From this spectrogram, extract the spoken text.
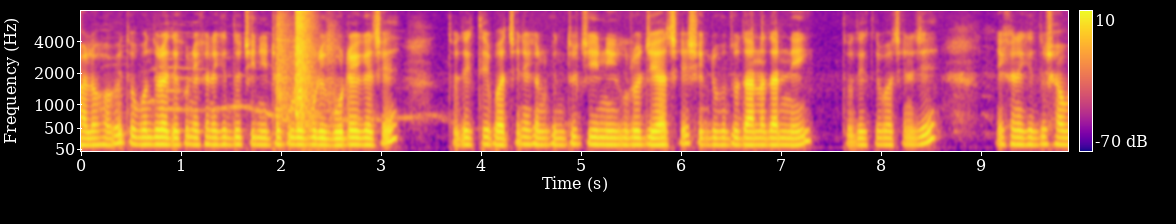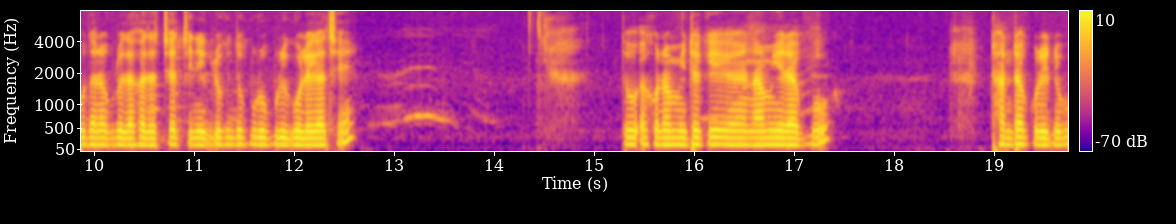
ভালো হবে। তো বন্ধুরা দেখুন, এখানে কিন্তু চিনিটা পুরোপুরি গড়ে গেছে। তো দেখতেই পাচ্ছেন, এখানে কিন্তু চিনিগুলো যে আছে, সেগুলো কিন্তু দানাদার নেই। তো দেখতে পাচ্ছেন যে, এখানে কিন্তু সাবুদানাগুলো দেখা যাচ্ছে আর চিনিগুলো কিন্তু পুরোপুরি গলে গেছে। তো এখন আমি এটাকে নামিয়ে রাখব। ঠান্ডা করে নেব।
